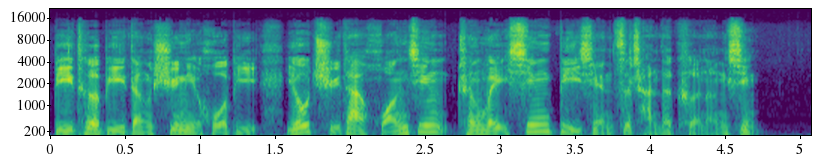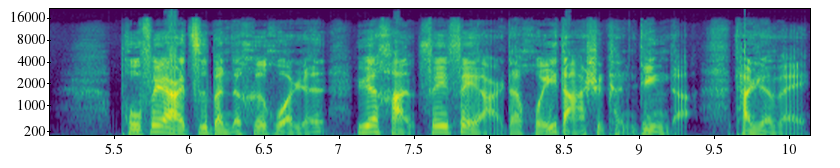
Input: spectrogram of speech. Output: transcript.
比特币等虚拟货币有取代黄金成为新避险资产的可能性？普菲尔资本的合伙人约翰·菲费尔的回答是肯定的。他认为，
